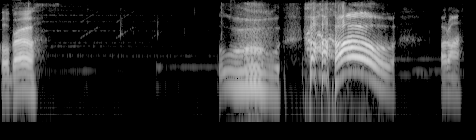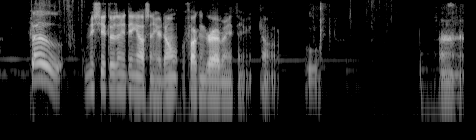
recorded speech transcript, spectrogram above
Cool, bro. Ooh. Ho Hold on. Hello. Let me see if there's anything else in here. Don't fucking grab anything. Don't. Ooh. Alright.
